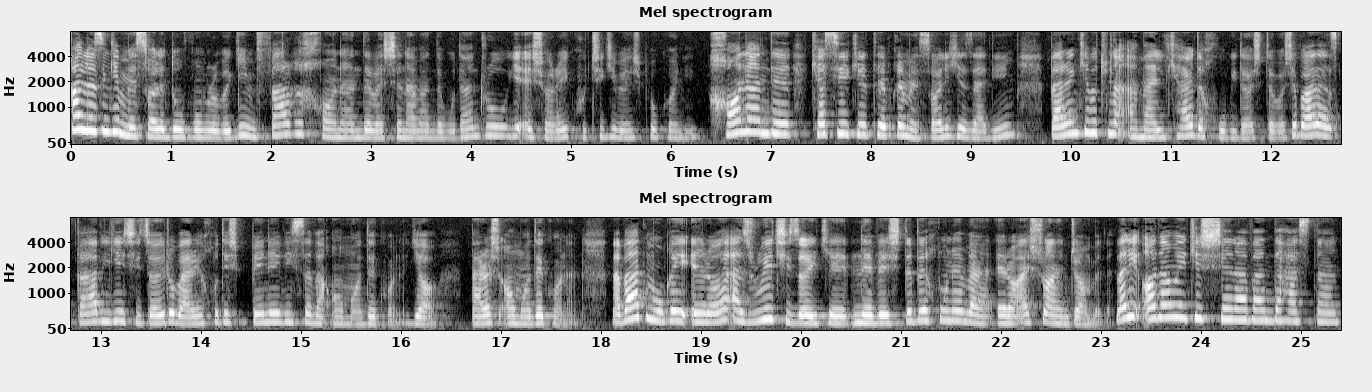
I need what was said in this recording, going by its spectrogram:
قبل از اینکه مثال دوم رو بگیم فرق خواننده و شنونده بودن رو یه اشاره کوچیکی بهش بکنیم. خواننده کسیه که طبق مثالی که زدیم برای اینکه بتونه عملکرد خوبی داشته باشه باید از قبل یه چیزایی رو برای خودش بنویسه و آماده کنه. یا براش آماده کنن. و بعد موقع ارائه از روی چیزایی که نوشته بخونه و ارائهش رو انجام بده. ولی آدمایی که شنونده هستن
